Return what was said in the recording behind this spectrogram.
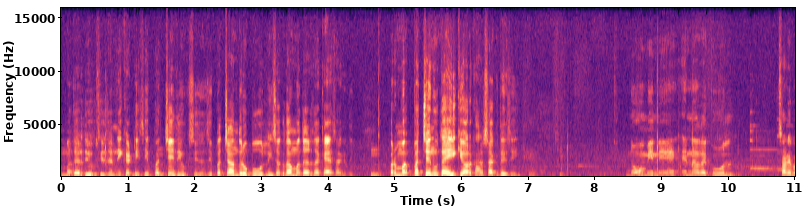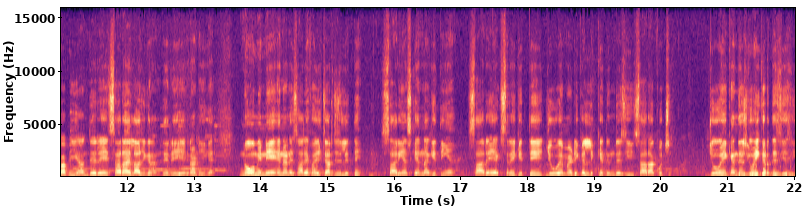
ਮਦਰ ਦੀ ਆਕਸੀਜਨ ਨਹੀਂ ਘਟੀ ਸੀ ਬੱਚੇ ਦੀ ਆਕਸੀਜਨ ਸੀ। ਬੱਚਾ ਅੰਦਰੋਂ ਬੋਲ ਨਹੀਂ ਸਕਦਾ ਮਦਰ ਤਾਂ ਕਹਿ ਸਕਦੀ। ਪਰ ਮ- ਬੱਚੇ ਨੂੰ ਤਾਂ ਇਹੀ ਕਿਉਰ ਕਰ ਸਕਦੇ ਸੀ। 9 ਮਹੀਨੇ ਇਹਨਾਂ ਦੇ ਕੋਲ ਸਾਡੇ ਭਾਬੀ ਆਉਂਦੇ ਰਹੇ ਸਾਰਾ ਇਲਾਜ ਕਰਾਉਂਦੇ ਰਹੇ ਨਾ ਠੀਕ ਹੈ 9 ਮਹੀਨੇ ਇਹਨਾਂ ਨੇ ਸਾਰੇ ਫਾਈਲ ਚਾਰजेस ਲਿੱਤੇ ਸਾਰੀਆਂ ਸਕੈਨਾਂ ਕੀਤੀਆਂ ਸਾਰੇ ਐਕਸ-ਰੇ ਕੀਤੇ ਜੋ ਇਹ ਮੈਡੀਕਲ ਲਿਖ ਕੇ ਦਿੰਦੇ ਸੀ ਸਾਰਾ ਕੁਝ ਜੋ ਇਹ ਕਹਿੰਦੇ ਸੀ ਉਹੀ ਕਰਦੇ ਸੀ ਅਸੀਂ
